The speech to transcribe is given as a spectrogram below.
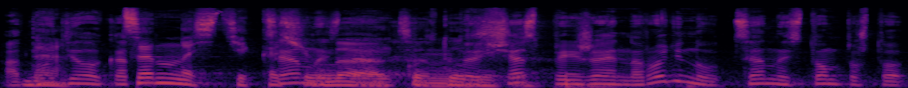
Одно Да. дело, когда- Ценности кочевой Да, культуры. ценности. то есть сейчас, приезжая на родину, ценность в том, то, что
